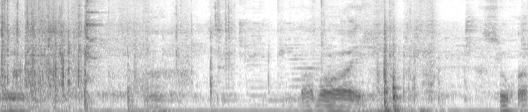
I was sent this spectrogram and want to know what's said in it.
mga ah, baboy, suka,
